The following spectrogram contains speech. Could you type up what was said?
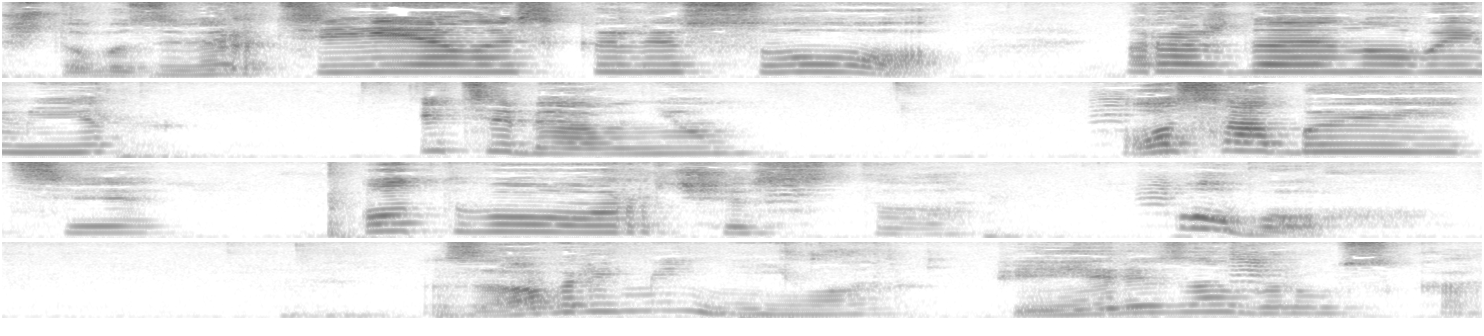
чтобы завертелось колесо, рождая новый мир и тебя в нем. О событие, о творчество, о Бог! Завременила перезагрузка.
